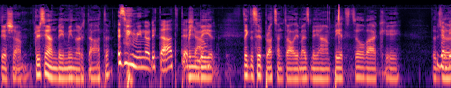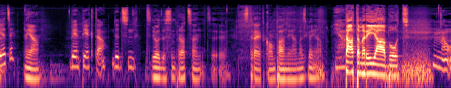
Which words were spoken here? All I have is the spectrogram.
Tiešām. Kristiāna bija minoritāte. Es biju minoritāte. Tiešām. Viņa bija. Cik tas ir procentuāli, ja mēs bijām pieci cilvēki? Tad, Zem eh, pieci? Jā, Viena piektā, 20. 20% strēta kompānijā mēs bijām. Jā. Tā tam arī jābūt. Nav.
